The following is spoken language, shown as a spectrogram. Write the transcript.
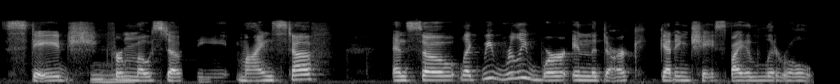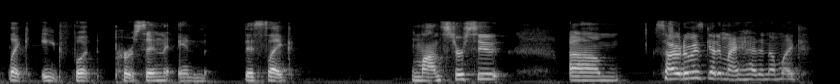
stage mm-hmm. for most of the mine stuff. And so, like, we really were in the dark getting chased by a literal, like, eight foot person in this, like, monster suit. Um, so I would always get in my head and I'm like,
